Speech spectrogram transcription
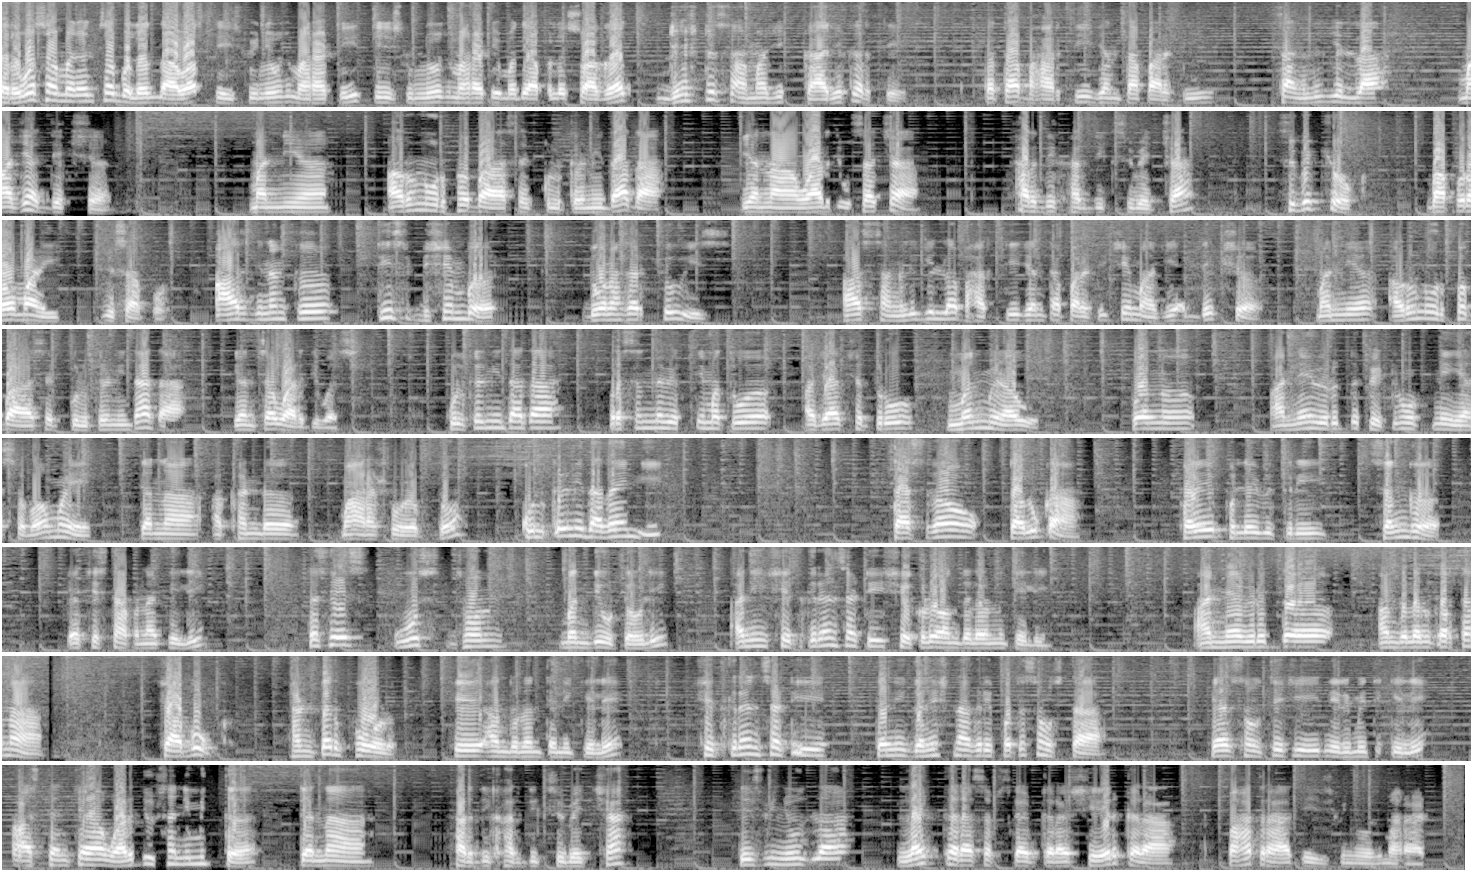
सर्वसामान्यांचा बुलंद आवाज तेजस्वी न्यूज मराठी. तेजस्वी न्यूज मराठीमध्ये आपलं स्वागत. ज्येष्ठ सामाजिक कार्यकर्ते तथा भारतीय जनता पार्टी सांगली जिल्हा माजी अध्यक्ष माननीय अरुण उर्फ बाळासाहेब कुलकर्णी दादा यांना वाढदिवसाच्या हार्दिक हार्दिक शुभेच्छा. शुभेच्छोक बापूराव माळी विसापूर. आज दिनांक तीस डिसेंबर दोन हजार चोवीस. आज सांगली जिल्हा भारतीय जनता पार्टीचे माजी अध्यक्ष मान्य अरुण उर्फ बाळासाहेब कुलकर्णी दादा यांचा वाढदिवस. कुलकर्णी दादा प्रसन्न व्यक्तिमत्व अजातशत्रू मन मिळावू पण अन्यायाविरुद्ध पेटून उठणे या स्वभावामुळे त्यांना अखंड महाराष्ट्र ओळखतो. कुलकर्णी दादा यांनी तासगाव तालुका फळे फुले विक्री संघ याची स्थापना केली. तसेच ऊस झोन बंदी उठवली आणि शेतकऱ्यांसाठी शेकडो आंदोलन केली. अन्यायाविरुद्ध आंदोलन करताना चाबूक हंटर फोड हे आंदोलन त्यांनी केले. शेतकऱ्यांसाठी त्यांनी गणेश नागरी पतसंस्था या संस्थेची निर्मिती केली. आज त्यांच्या वाढदिवसानिमित्त त्यांना हार्दिक हार्दिक शुभेच्छा. तेजवी न्यूजला लाईक करा सबस्क्राईब करा शेअर करा. पाहत राहा तेजवी न्यूज मराठी.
